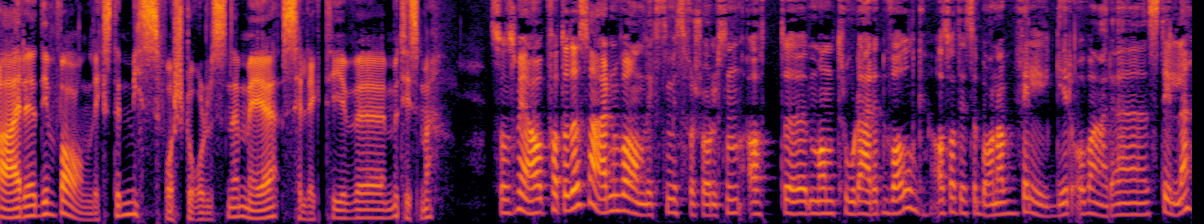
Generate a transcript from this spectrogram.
er de vanligste misforståelsene med selektiv eh, mutisme? Sånn som jeg har oppfattet det, så er den vanligste misforståelsen at eh, man tror det er et valg. Altså at disse barna velger å være stille.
